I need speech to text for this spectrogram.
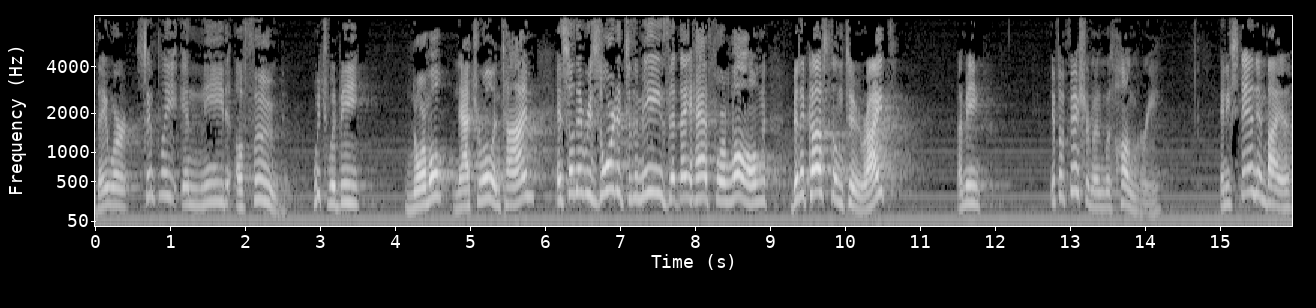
they were simply in need of food, which would be normal, natural in time. And so they resorted to the means that they had for long been accustomed to, right? I mean, if a fisherman was hungry and he's standing by a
